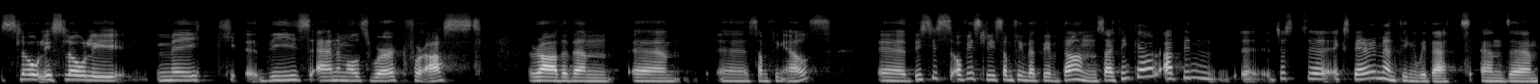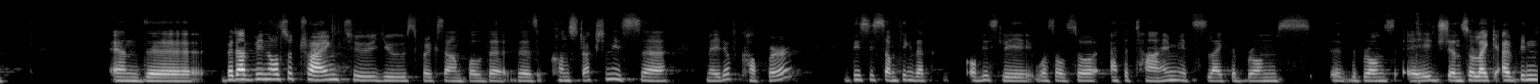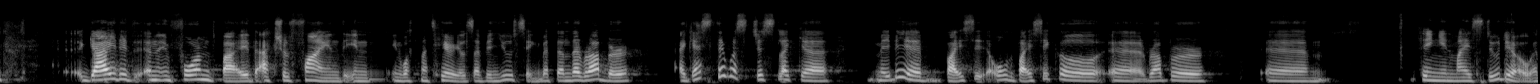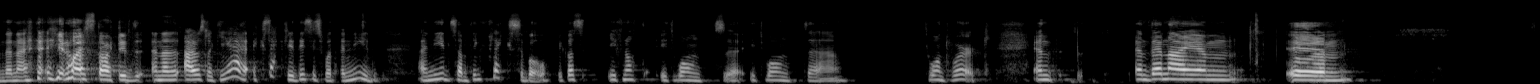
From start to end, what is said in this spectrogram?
slowly slowly make these animals work for us rather than um, uh, something else uh, this is obviously something that we have done so i think i've, I've been uh, just uh, experimenting with that and um, and uh, but I've been also trying to use, for example, the the construction is uh, made of copper. This is something that obviously was also at the time. It's like the bronze, uh, the Bronze Age, and so like I've been guided and informed by the actual find in in what materials I've been using. But then the rubber, I guess there was just like a maybe a bicycle, old bicycle uh, rubber. Um, thing in my studio and then i you know i started and i was like yeah exactly this is what i need i need something flexible because if not it won't uh, it won't uh, it won't work and and then i am um, um,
